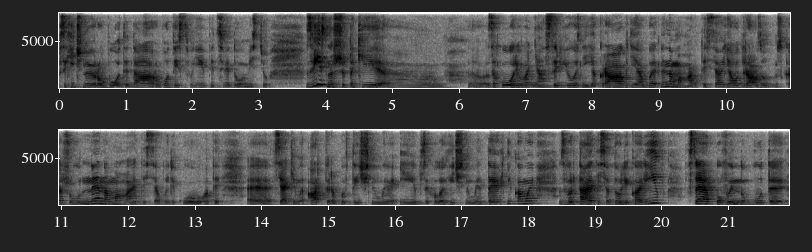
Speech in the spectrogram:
психічної роботи, да, роботи із своєю підсвідомістю. Звісно, що такі захворювання серйозні, як рак, діабет, не намагайтеся, я одразу скажу, не намагайтеся виліковувати е, всякими арт-терапевтичними і психологічними техніками. Звертайтеся до лікарів. Все повинно бути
